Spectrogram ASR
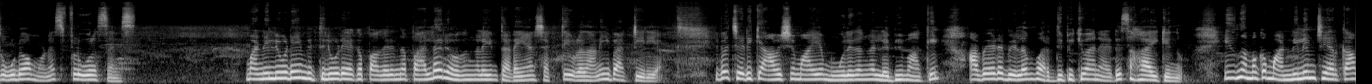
സൂഡോമോണസ് ഫ്ലൂറസെൻസ്. മണ്ണിലൂടെയും വിത്തിലൂടെയൊക്കെ പകരുന്ന പല രോഗങ്ങളെയും തടയാൻ ശക്തിയുള്ളതാണ് ഈ ബാക്ടീരിയ. ഇവ ചെടിക്ക് ആവശ്യമായ മൂലകങ്ങൾ ലഭ്യമാക്കി അവയുടെ വിളവ് വർദ്ധിപ്പിക്കുവാനായിട്ട് സഹായിക്കുന്നു. ഇത് നമുക്ക് മണ്ണിലും ചേർക്കാം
